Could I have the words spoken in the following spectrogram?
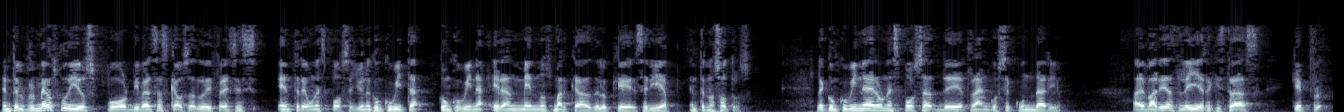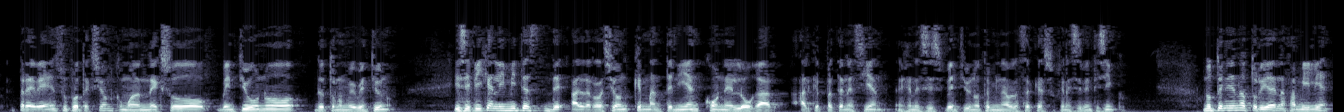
Entre los primeros judíos, por diversas causas, las diferencias entre una esposa y una concubina eran menos marcadas de lo que sería entre nosotros. La concubina era una esposa de rango secundario. Hay varias leyes registradas que pr- prevén su protección, como en Éxodo 21, Deuteronomio 21. Y se fijan límites de- a la relación que mantenían con el hogar al que pertenecían. En Génesis 21 también habla acerca de eso, Génesis 25. No tenían autoridad en la familia,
